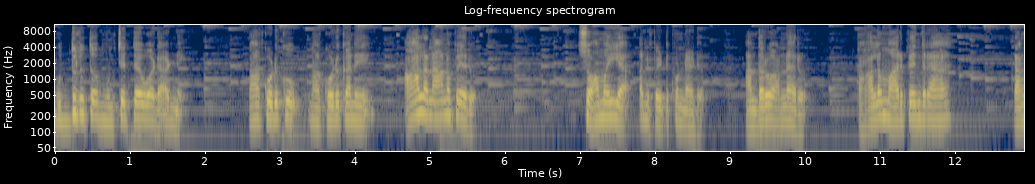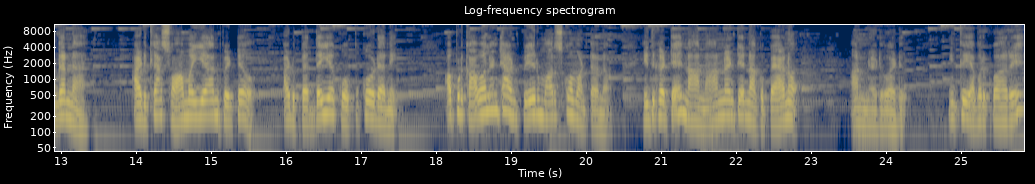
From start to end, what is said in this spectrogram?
ముద్దులతో ముంచెత్తేవాడు ఆడిని. నా కొడుకు నా కొడుకు అని వాళ్ళ నాన్న పేరు సోమయ్య అని పెట్టుకున్నాడు. అందరూ అన్నారు కాలం మారిపోయిందిరా. రంగన్న ఆడికి ఆ సోమయ్య అని పెట్టావు. ఆడు పెద్దయ్యకు ఒప్పుకోడని అప్పుడు కావాలంటే ఆడి పేరు మార్చుకోమంటాను. ఎందుకంటే నా నాన్న అంటే నాకు పేనం. అన్నాడు వాడు. ఇంకా ఎవరికి వారే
